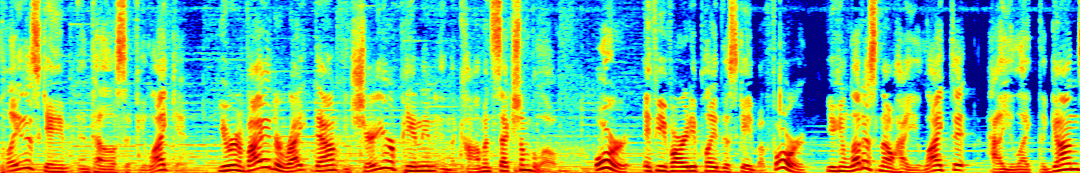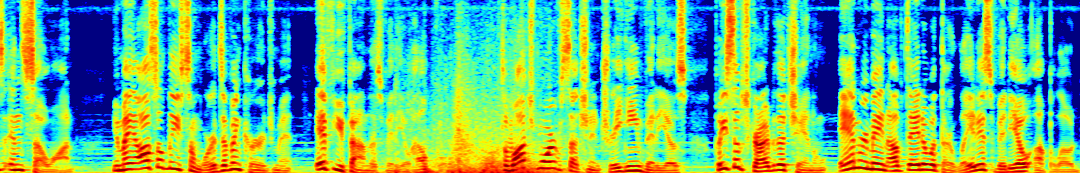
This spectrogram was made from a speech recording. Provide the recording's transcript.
Play this game and tell us if you like it. You are invited to write down and share your opinion in the comments section below, or, if you've already played this game before, you can let us know how you liked it, how you liked the guns, and so on. You may also leave some words of encouragement if you found this video helpful. To watch more of such intriguing videos, please subscribe to the channel and remain updated with our latest video upload.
